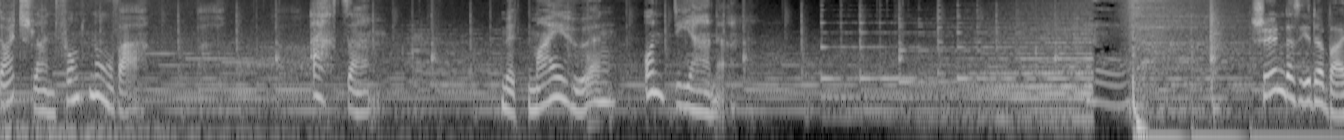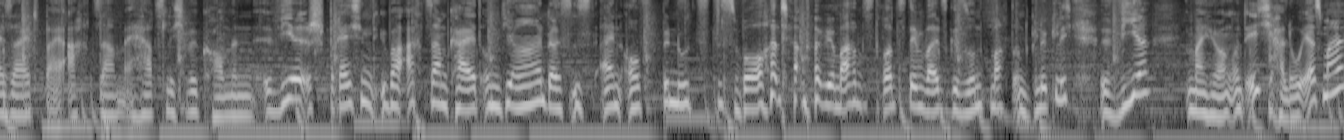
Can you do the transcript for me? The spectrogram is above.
Deutschlandfunk Nova. Achtsam. Mit Mai Höhen und Diane. Schön, dass ihr dabei seid bei Achtsam. Herzlich willkommen. Wir sprechen über Achtsamkeit und ja, das ist ein oft benutztes Wort, aber wir machen es trotzdem, weil es gesund macht und glücklich. Wir, Mahjong und ich, hallo erstmal.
